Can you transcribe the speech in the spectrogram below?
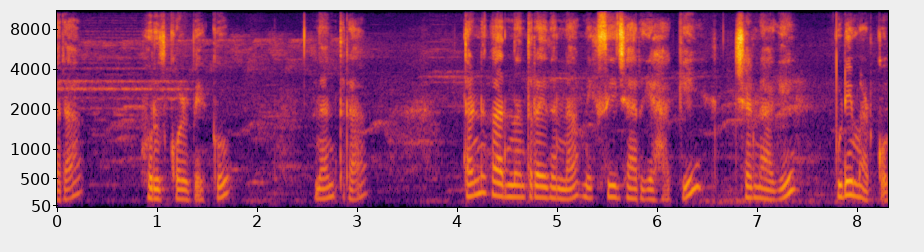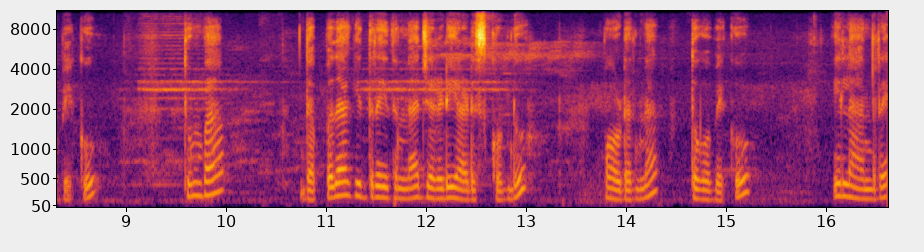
ಥರ ಹುರಿದ್ಕೊಳ್ಬೇಕು. ನಂತರ ತಣ್ಣಗಾದ ನಂತರ ಇದನ್ನು ಮಿಕ್ಸಿ ಜಾರ್ಗೆ ಹಾಕಿ ಚೆನ್ನಾಗಿ ಪುಡಿ ಮಾಡ್ಕೋಬೇಕು. ತುಂಬ ದಪ್ಪದಾಗಿದ್ದರೆ ಇದನ್ನು ಜರಡಿ ಆಡಿಸ್ಕೊಂಡು ಪೌಡರ್ನ ತಗೋಬೇಕು. ಇಲ್ಲ ಅಂದರೆ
